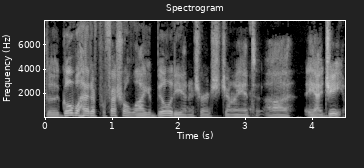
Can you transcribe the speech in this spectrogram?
the global head of professional liability and insurance giant uh, AIG.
